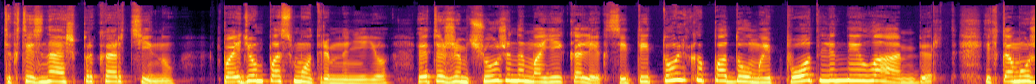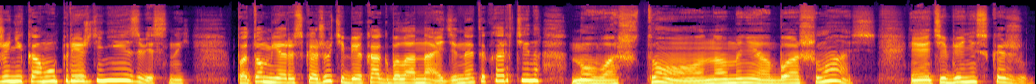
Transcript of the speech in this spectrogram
так ты знаешь про картину. Пойдем посмотрим на нее. Это жемчужина моей коллекции. Ты только подумай, подлинный Ламберт. И к тому же никому прежде неизвестный. Потом я расскажу тебе, как была найдена эта картина. Но во что она мне обошлась, я тебе не скажу.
